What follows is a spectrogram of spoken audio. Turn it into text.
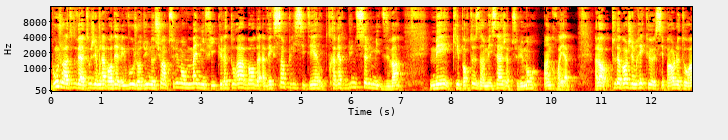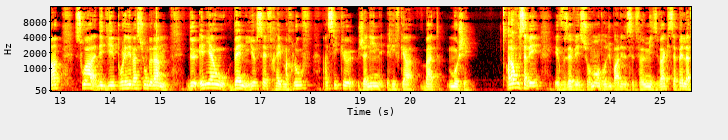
Bonjour à toutes et à tous, j'aimerais aborder avec vous aujourd'hui une notion absolument magnifique que la Torah aborde avec simplicité au travers d'une seule mitzvah, mais qui est porteuse d'un message absolument incroyable. Alors, tout d'abord, j'aimerais que ces paroles de Torah soient dédiées pour l'élévation de l'âme de Eliaou ben Yosef Rei Machlouf, ainsi que Janine Rivka Bat Moshe. Alors vous savez, et vous avez sûrement entendu parler de cette fameuse mitzvah qui s'appelle la,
